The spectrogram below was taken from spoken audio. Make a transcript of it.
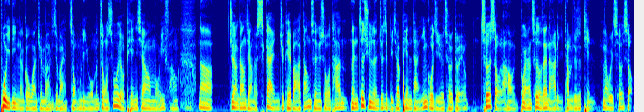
不一定能够完全百分之百中立，我们总是会有偏向某一方。那就像刚讲的 Sky，你就可以把它当成说，他们这群人就是比较偏袒英国籍的车队车手了哈。不管车手在哪里，他们就是挺那位车手。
